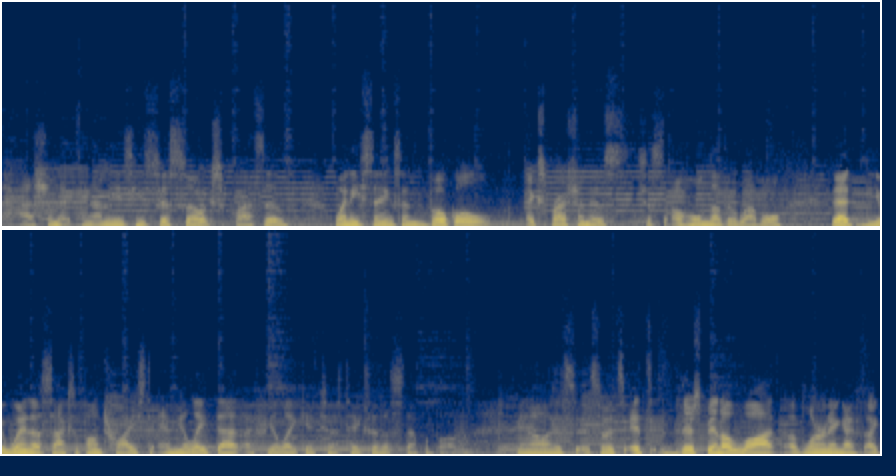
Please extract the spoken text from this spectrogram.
passionate and I mean he's just so expressive when he sings and vocal expression is just a whole nother level that you, when a saxophone tries to emulate that, I feel like it just takes it a step above you know it's so it's it's there's been a lot of learning i, I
